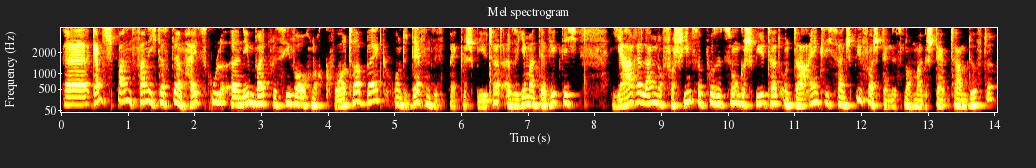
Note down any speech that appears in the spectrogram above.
Äh, ganz spannend fand ich, dass der im Highschool äh, neben Wide Receiver auch noch Quarterback und Defensive Back gespielt hat. Also jemand, der wirklich jahrelang noch verschiedenste Positionen gespielt hat und da eigentlich sein Spielverständnis nochmal gestärkt haben dürfte.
